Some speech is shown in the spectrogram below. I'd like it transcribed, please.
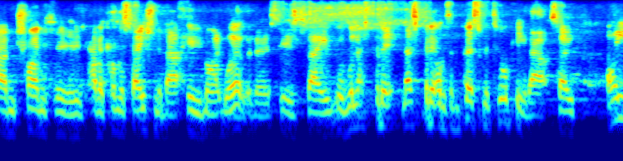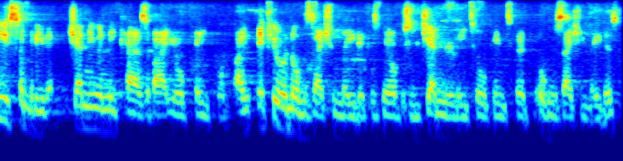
um, trying to have a conversation about who might work with us is say, well, well, let's put it let's put it onto the person we're talking about. So, are you somebody that genuinely cares about your people? If you're an organisation leader, because we're obviously generally talking to organisation leaders,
